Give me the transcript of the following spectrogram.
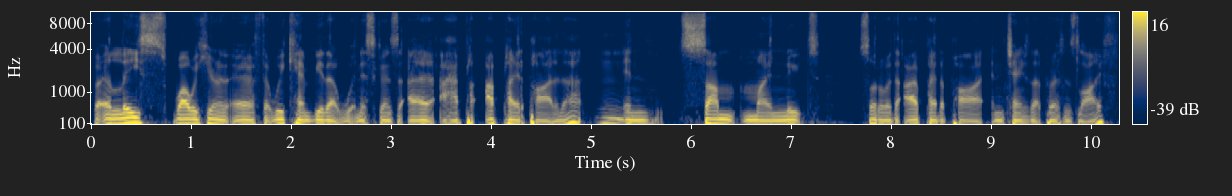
but at least while we're here on earth, that we can be that witness. Because I, I, I played a part in that Mm. in some minute sort of way that I played a part in changing that person's life,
